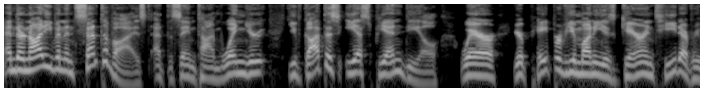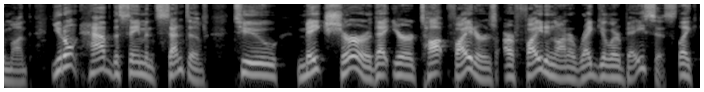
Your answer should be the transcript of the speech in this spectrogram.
and they're not even incentivized at the same time. When you're you've got this espn deal where your pay-per-view money is guaranteed every month you don't have the same incentive to make sure that your top fighters are fighting on a regular basis. Like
